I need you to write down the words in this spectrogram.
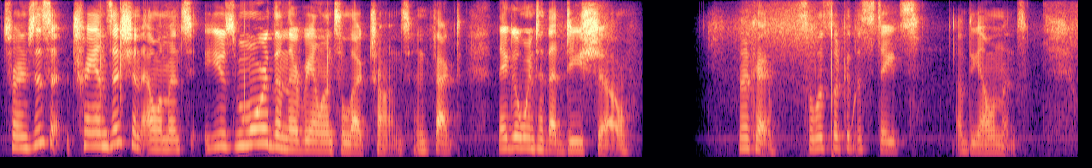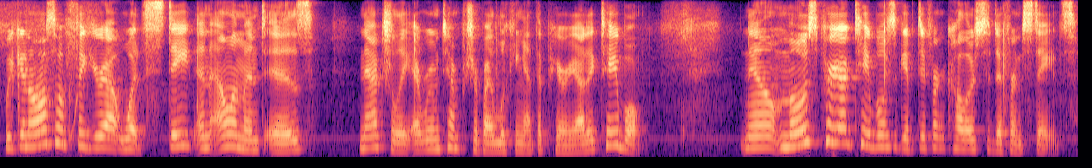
Transi- transition elements use more than their valence electrons. In fact, they go into that D shell. Okay, so let's look at the states of the elements. We can also figure out what state an element is naturally at room temperature by looking at the periodic table. Now, most periodic tables give different colors to different states.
